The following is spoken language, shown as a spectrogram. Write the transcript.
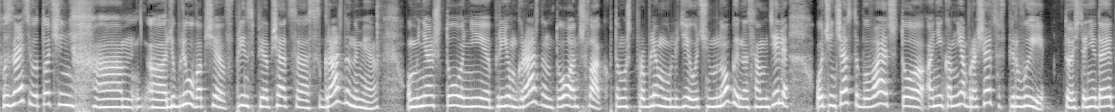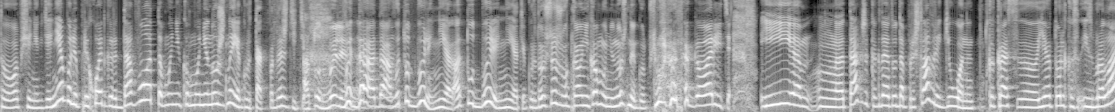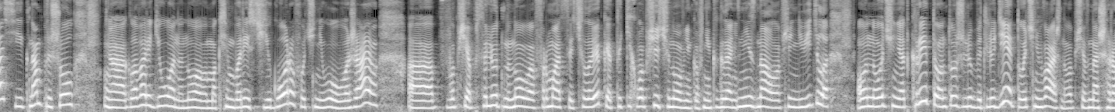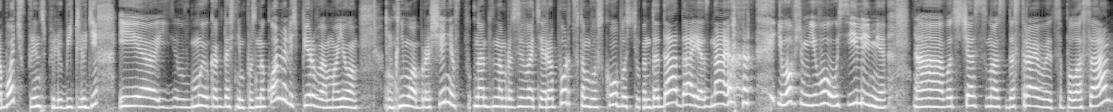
Вы знаете, вот очень э, люблю вообще, в принципе, общаться с гражданами. У меня что не прием граждан, то аншлаг, потому что проблем у людей очень много, и на самом деле очень часто бывает, что они ко мне обращаются впервые. То есть они до этого вообще нигде не были, приходят, говорят, да вот, а мы никому не нужны. Я говорю, так, подождите. А тут были? Вы, да, да, вы тут были? Нет. А тут были? Нет. Я говорю, да что же вы никому не нужны? Я говорю, почему вы так говорите? И также, когда я туда пришла в регионы, как раз э, я только избралась, и к нам пришел э, глава региона нового Максим Борисович Егоров, очень его уважаю. А, вообще абсолютно новая формация человека. Я таких вообще чиновников никогда не знала, вообще не видела он очень открытый, он тоже любит людей, это очень важно вообще в нашей работе, в принципе, любить людей. И э, мы, когда с ним познакомились, первое мое к нему обращение, надо нам развивать аэропорт в Тамбовской области, он, да-да, да, я знаю. И, в общем, его усилиями а, вот сейчас у нас достраивается полоса,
